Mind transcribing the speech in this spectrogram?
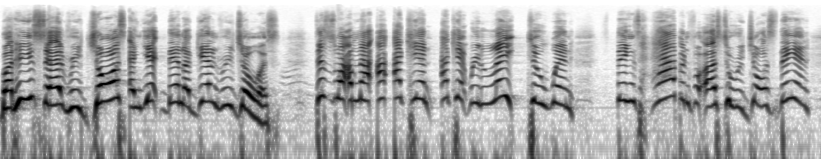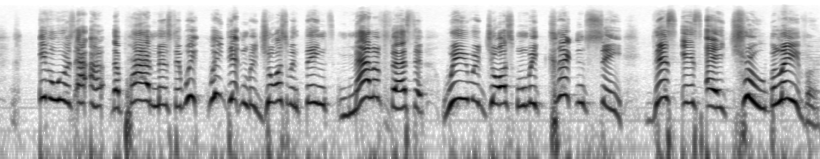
But he said, rejoice and yet then again rejoice. This is why I'm not, I, I can't, I can't relate to when things happen for us to rejoice then. Even we was at uh, the prime minister, we, we didn't rejoice when things manifested. We rejoiced when we couldn't see. This is a true believer.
